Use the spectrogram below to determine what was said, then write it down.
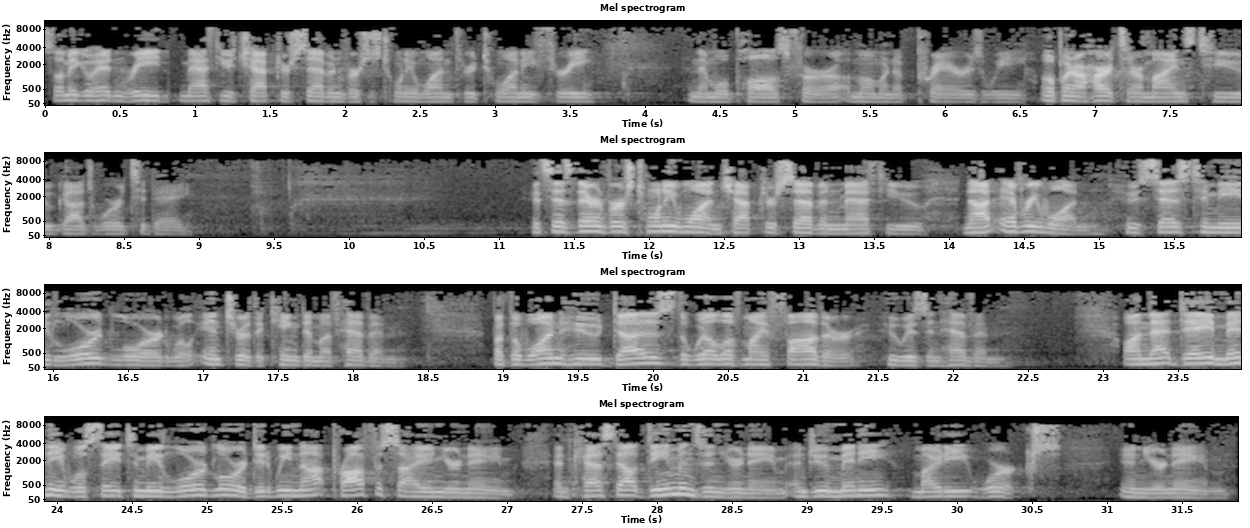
So let me go ahead and read Matthew chapter 7, verses 21 through 23, and then we'll pause for a moment of prayer as we open our hearts and our minds to God's word today. It says there in verse 21, chapter 7, Matthew, Not everyone who says to me, Lord, Lord, will enter the kingdom of heaven, but the one who does the will of my Father who is in heaven. On that day, many will say to me, Lord, Lord, did we not prophesy in your name and cast out demons in your name and do many mighty works in your name?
